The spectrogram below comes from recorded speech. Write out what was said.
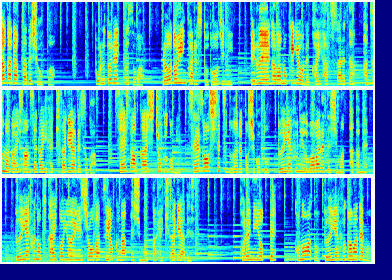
かがだったでしょうか？ポルトレックスは、ロードインパルスと同時に、LA 側の企業で開発された初の第3世代ヘキサギアですが、生産開始直後に製造施設のある都市ごと VF に奪われてしまったため、VF の機体という印象が強くなってしまったヘキサギアです。これによって、この後 VF 側でも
